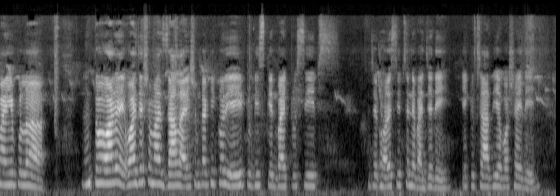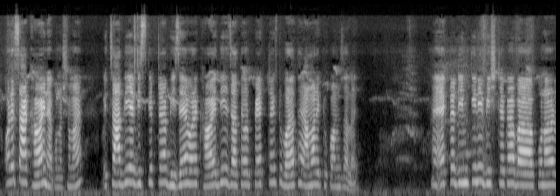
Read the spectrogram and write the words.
মাইয়ে পোলা। তো আরে ওই যে সময় জ্বালা এই সময় কি করি? এই একটু বিস্কিট বা একটু চিপস যে ঘরে চিপস এনে বাজে দেই একটু চা দিয়ে বসাই দেই। ওরে চা খাওয়াই না কোনো সময়। ওই চা দিয়ে বিস্কিটটা ভিজায় ওরে খাওয়াই দিই যাতে ওর পেটটা একটু ভরা থাকে আমার একটু কম জ্বালায়। হ্যাঁ একটা ডিম কিনি বিশ টাকা বা পনেরো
